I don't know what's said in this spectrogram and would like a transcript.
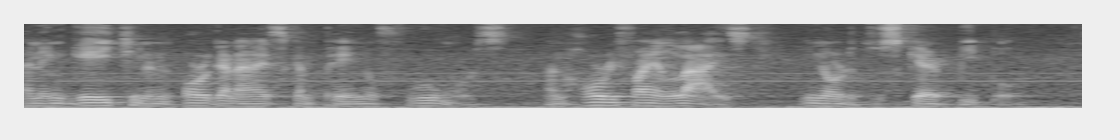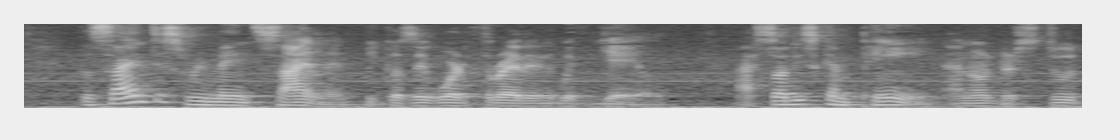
and engaged in an organized campaign of rumors and horrifying lies in order to scare people. The scientists remained silent because they were threatened with jail. I saw this campaign and understood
